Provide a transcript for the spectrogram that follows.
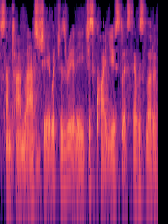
sometime last year, which was really just quite useless. There was a lot of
